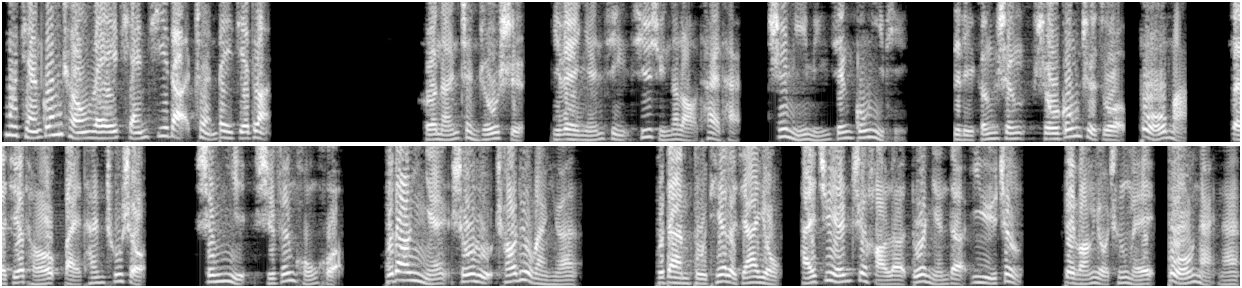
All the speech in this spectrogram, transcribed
目前工程为前期的准备阶段。河南郑州市一位年近七旬的老太太。痴迷民间工艺品，自力更生，手工制作布偶马、在街头摆摊出售，生意十分红火，不到一年收入超六万元。不但补贴了家用，还居然治好了多年的抑郁症，被网友称为“布偶奶奶”。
